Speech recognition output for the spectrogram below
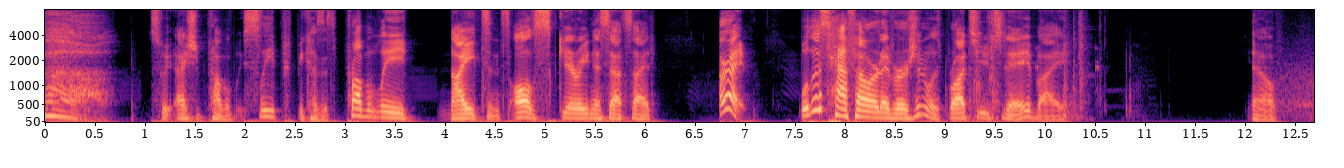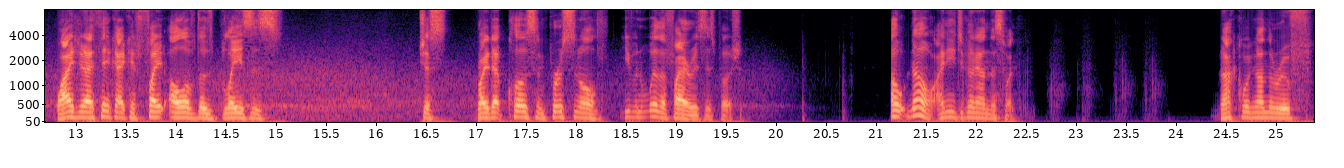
Sweet, I should probably sleep because it's probably night and it's all scariness outside. Alright, well this half-hour diversion was brought to you today by, you know, why did I think I could fight all of those blazes just right up close and personal, even with a fire resist potion? Oh, no, I need to go down this one. Not going on the roof.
